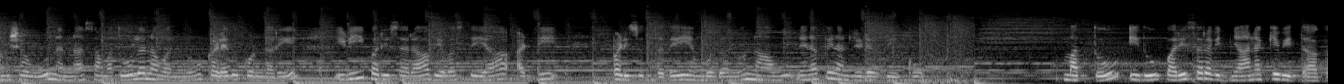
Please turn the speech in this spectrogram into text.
ಅಂಶವು ನನ್ನ ಸಮತೋಲನವನ್ನು ಕಳೆದುಕೊಂಡರೆ, ಇಡೀ ಪರಿಸರ ವ್ಯವಸ್ಥೆಯ ಅಡ್ಡಿ ಏರ್ಪಡಿಸುತ್ತದೆ ಎಂಬುದನ್ನು ನಾವು ನೆನಪಿನಲ್ಲಿಡಬೇಕು. ಮತ್ತು ಇದು ಪರಿಸರ ವಿಜ್ಞಾನಕ್ಕೆ ಬಿದ್ದಾಗ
